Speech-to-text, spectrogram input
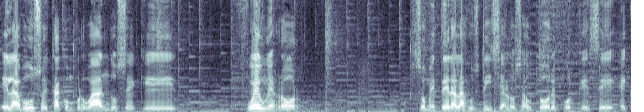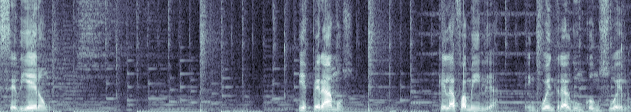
el abuso está comprobándose, que fue un error, someter a la justicia a los autores porque se excedieron y esperamos que la familia encuentre algún consuelo,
